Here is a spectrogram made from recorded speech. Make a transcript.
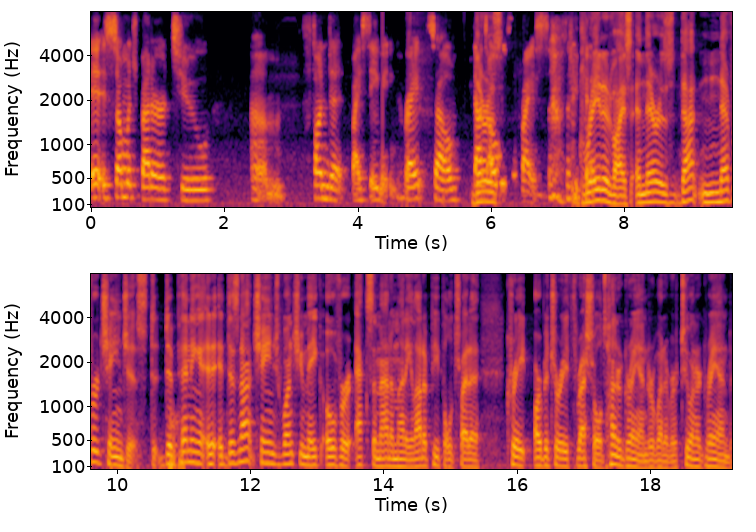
it is so much better to um, fund it by saving, right? So that's always advice. That great advice, and there is that never changes. D- depending, it, it, does not change once you make over X amount of money. A lot of people try to create arbitrary thresholds, hundred grand or whatever, two hundred grand.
